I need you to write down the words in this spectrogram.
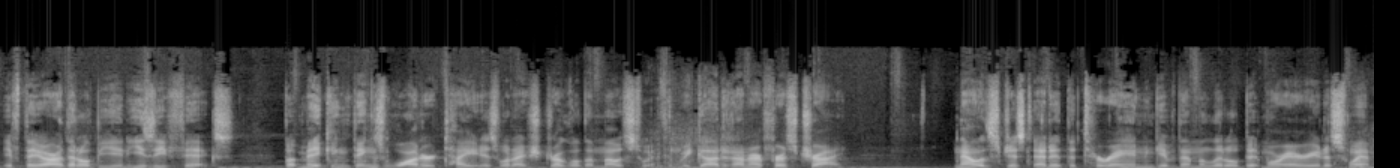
If they are, that'll be an easy fix, but making things watertight is what I struggle the most with, and we got it on our first try. Now let's just edit the terrain and give them a little bit more area to swim.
